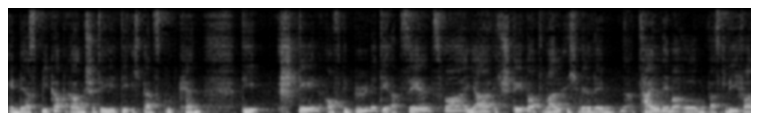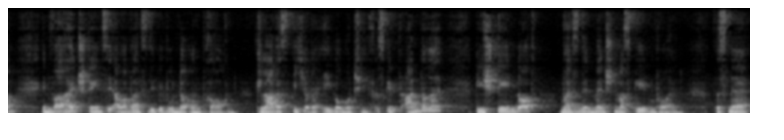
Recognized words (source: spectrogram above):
in der Speaker-Branche, die, die ich ganz gut kenne, die stehen auf die Bühne, die erzählen zwar, ja, ich stehe dort, weil ich will dem Teilnehmer irgendwas liefern. In Wahrheit stehen sie aber, weil sie die Bewunderung brauchen. Klares Ich- oder Ego-Motiv. Es gibt andere, die stehen dort, weil sie den Menschen was geben wollen. Das ist eine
